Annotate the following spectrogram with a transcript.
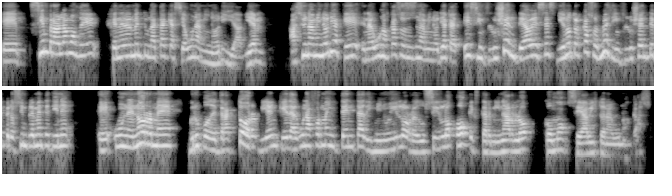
eh, siempre hablamos de generalmente un ataque hacia una minoría, ¿bien? Hacia una minoría que en algunos casos es una minoría que es influyente a veces y en otros casos no es influyente, pero simplemente tiene eh, un enorme grupo de tractor, ¿bien? Que de alguna forma intenta disminuirlo, reducirlo o exterminarlo, como se ha visto en algunos casos.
